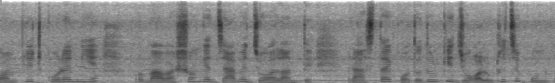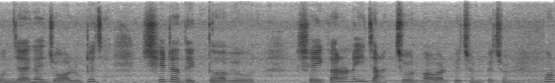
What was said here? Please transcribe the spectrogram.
কমপ্লিট করে নিয়ে ওর বাবার সঙ্গে যাবে জল আনতে। রাস্তায় কত দূর কি জল উঠেছে, কোন কোন জায়গায় জল উঠেছে, সেটা দেখতে হবে ওর। সেই কারণেই যাচ্ছে ওর বাবার পেছন পেছন। ওর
